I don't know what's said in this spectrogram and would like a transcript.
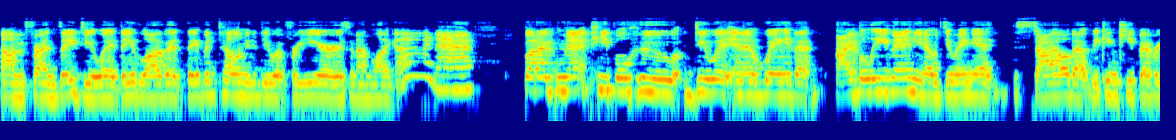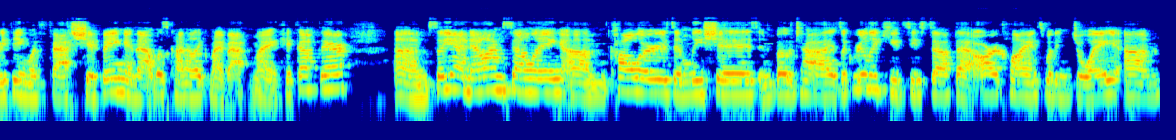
um, friends, they do it. They love it. They've been telling me to do it for years. And I'm like, ah, nah. But I've met people who do it in a way that I believe in, you know, doing it the style that we can keep everything with fast shipping. And that was kind of like my back, my hiccup there. Um, so yeah, now I'm selling um, collars and leashes and bow ties, like really cutesy stuff that our clients would enjoy. Um,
